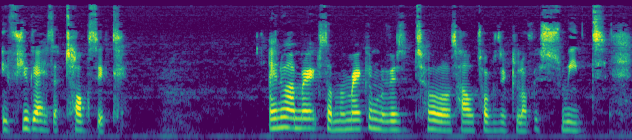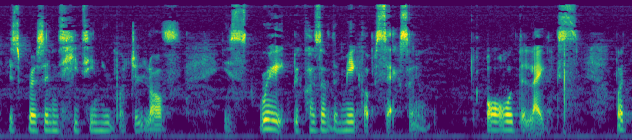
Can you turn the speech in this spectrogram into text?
if you guys are toxic. I know American some American movies tell us how toxic love is sweet. This person is hitting you, but the love is great because of the makeup sex and all the likes. But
